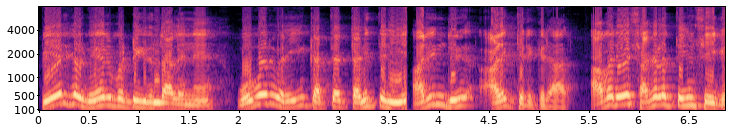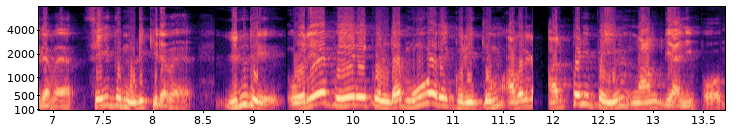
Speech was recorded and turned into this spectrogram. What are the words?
பெயர்கள் வேறுபட்டு இருந்தால் என்ன? ஒவ்வொருவரையும் கத்த தனித்தனியே அறிந்து அழைத்திருக்கிறார். அவரே சகலத்தையும் செய்கிறவர் செய்து முடிக்கிறவர். இன்று ஒரே பெயரை கொண்ட மூவரை குறித்தும் அவர்கள் அர்ப்பணிப்பையும் நாம் தியானிப்போம்.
